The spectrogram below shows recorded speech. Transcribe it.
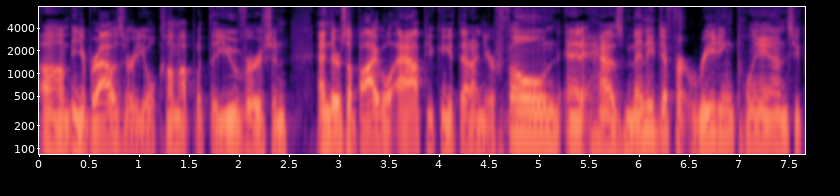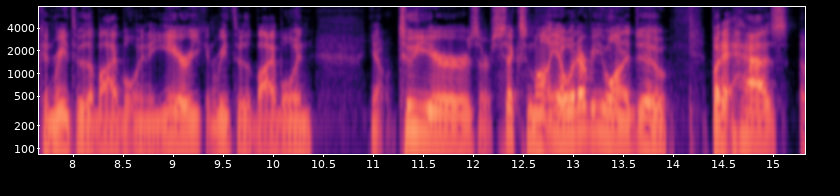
um, in your browser, you'll come up with the U YouVersion. And there's a Bible app. You can get that on your phone, and it has many different reading plans. You can read through the Bible in a year. You can read through the Bible in, you know, two years or six months. You know, whatever you want to do. But it has uh,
